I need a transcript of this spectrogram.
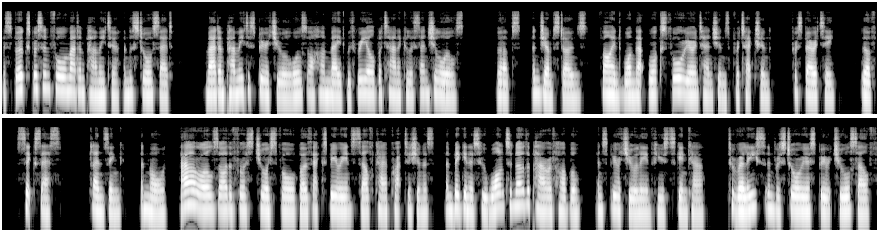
A spokesperson for Madame Pamita and the store said, Madame Pamita spiritual oils are handmade with real botanical essential oils, herbs, and gemstones. Find one that works for your intentions protection, prosperity, love, success, cleansing, and more. Our oils are the first choice for both experienced self care practitioners and beginners who want to know the power of herbal and spiritually infused skincare to release and restore your spiritual self.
